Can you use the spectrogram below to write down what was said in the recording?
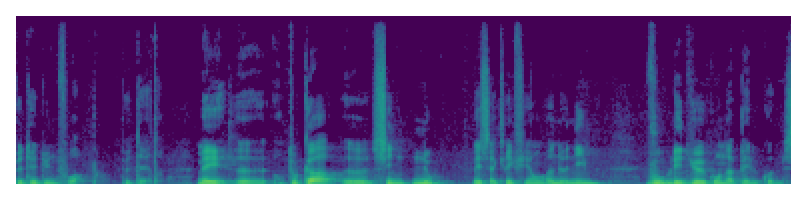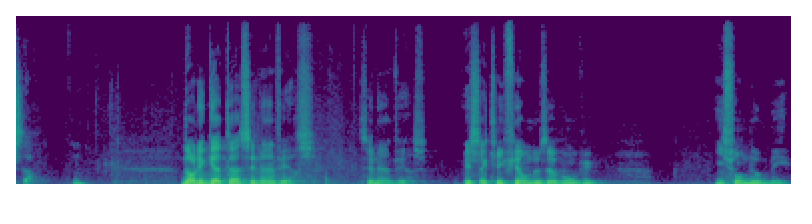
peut-être une fois, peut-être. Mais euh, en tout cas, euh, c'est nous, les sacrifiants anonymes, vous, les dieux qu'on appelle comme ça. Hein. Dans les gathas, c'est l'inverse. C'est l'inverse. Les sacrifiants, nous avons vu, ils sont nommés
